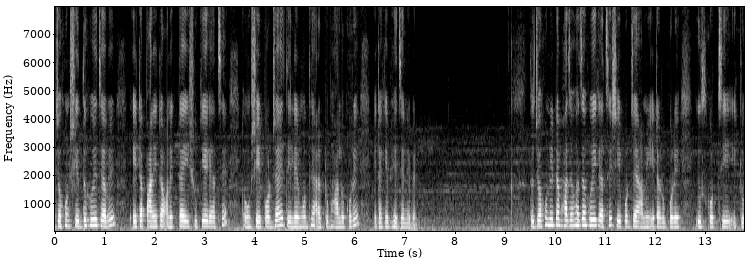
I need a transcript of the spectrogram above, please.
যখন সেদ্ধ হয়ে যাবে, এটা পানিটা অনেকটাই শুকিয়ে গেছে এবং সেই পর্যায়ে তেলের মধ্যে আরেকটু ভালো করে এটাকে ভেজে নেবেন। তো যখন এটা ভাজা ভাজা হয়ে গেছে, সেই পর্যায়ে আমি এটার উপরে ইউজ করছি একটু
